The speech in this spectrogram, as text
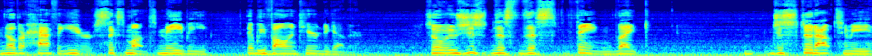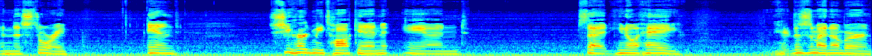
another half a year, six months, maybe, that we volunteered together. So it was just this this thing like just stood out to me in this story. And she heard me talking and said, "You know, hey, here, this is my number.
